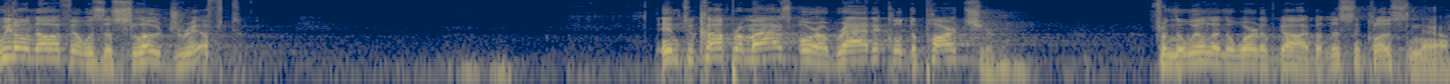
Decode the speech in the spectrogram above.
We don't know if it was a slow drift into compromise or a radical departure from the will and the word of God. But listen closely now.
